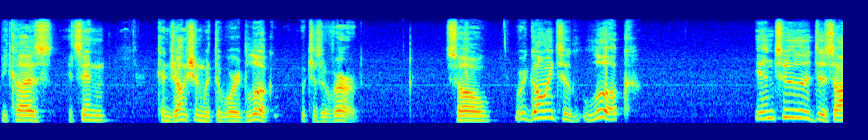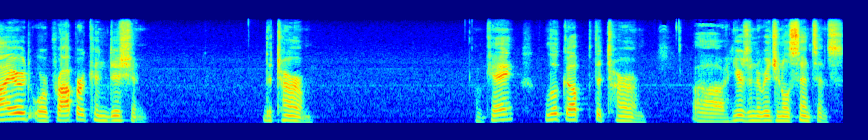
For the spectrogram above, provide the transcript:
because it's in conjunction with the word look, which is a verb. So we're going to look into the desired or proper condition, the term. Okay, look up the term. Uh, here's an original sentence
